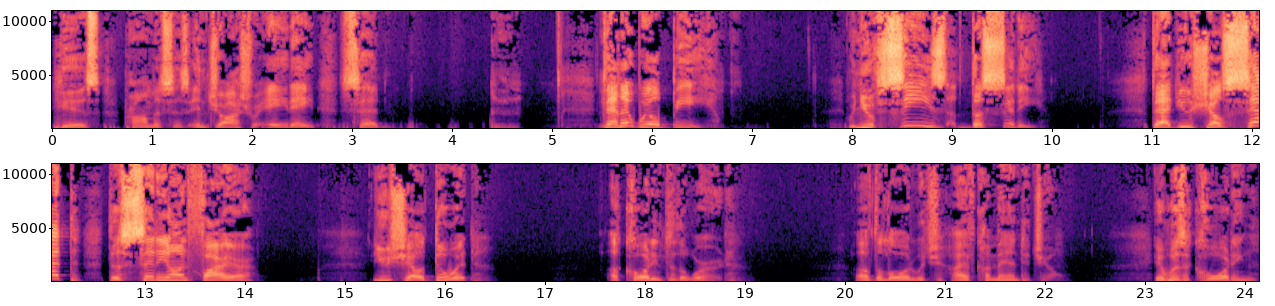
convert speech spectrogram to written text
His promises. In Joshua 8 8 said, Then it will be when you have seized the city, that you shall set the city on fire, you shall do it according to the word of the Lord which I have commanded you. It was according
